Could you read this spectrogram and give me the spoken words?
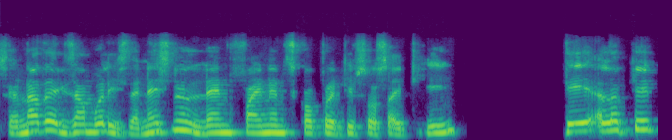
So another example is the National Land Finance Cooperative Society. They allocate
